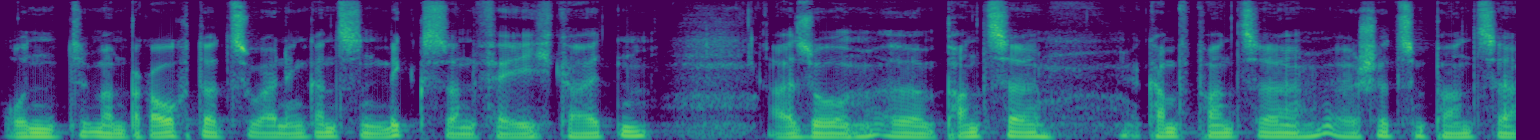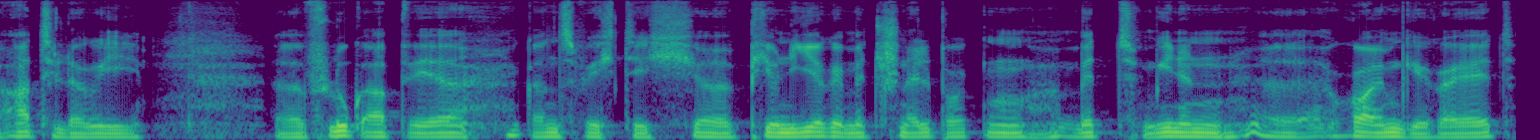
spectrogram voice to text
Und man braucht dazu einen ganzen Mix an Fähigkeiten, also äh, Panzer, Kampfpanzer, äh, Schützenpanzer, Artillerie, Flugabwehr, ganz wichtig, äh, Pioniere mit Schnellbrücken, mit Minenräumgerät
